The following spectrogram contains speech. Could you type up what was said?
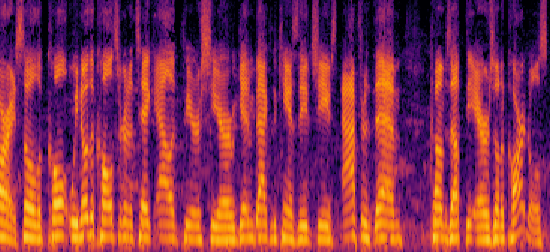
All right, so the Colt, we know the Colts are going to take Alec Pierce here. We're getting back to the Kansas City Chiefs. After them comes up the Arizona Cardinals.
